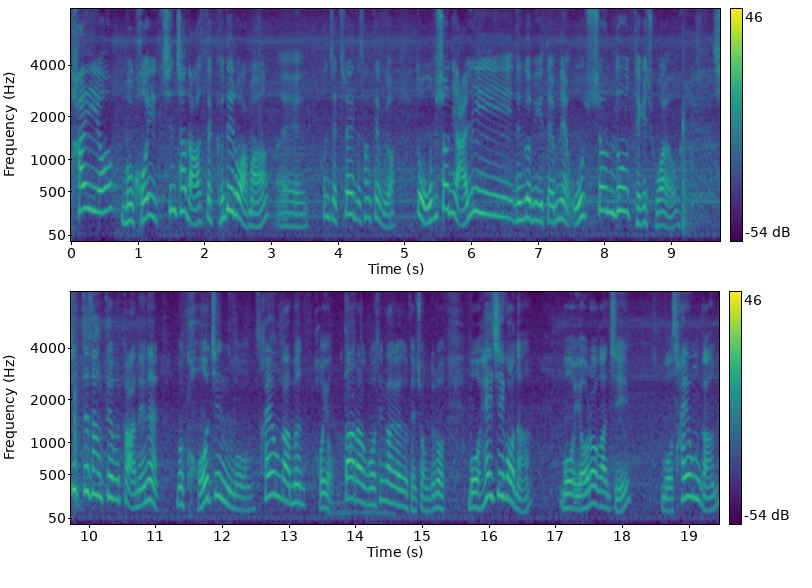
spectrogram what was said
타이어 뭐 거의 신차 나왔을 때 그대로 아마 예, 현재 트레이드 상태고요. 또 옵션이 알리 등급이기 때문에 옵션도 되게 좋아요. 시트 상태부터 안에는 뭐 거진 뭐 사용감은 거의 없다라고 생각해도 될 정도로 뭐 해지거나 뭐 여러 가지 뭐 사용감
